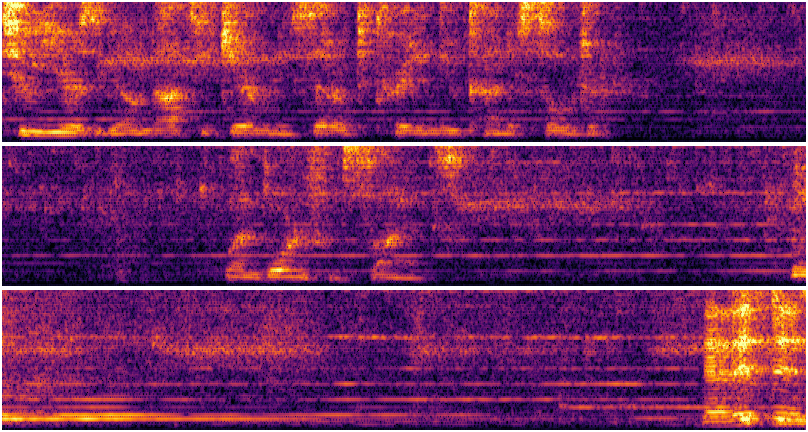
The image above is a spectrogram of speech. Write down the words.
Two years ago, Nazi Germany set out to create a new kind of soldier. One born from science. Now this is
